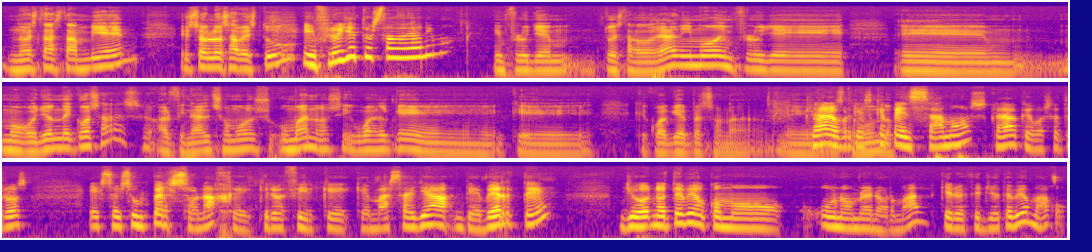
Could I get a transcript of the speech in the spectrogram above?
no estás tan bien, eso lo sabes tú. ¿Influye tu estado de ánimo? Influye tu estado de ánimo, influye eh, mogollón de cosas. Al final somos humanos igual que, que, cualquier persona. claro, este porque es que pensamos, claro, que vosotros eh, sois un personaje. Quiero decir que, que más allá de verte yo no te veo como un hombre normal, quiero decir, yo te veo mago.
